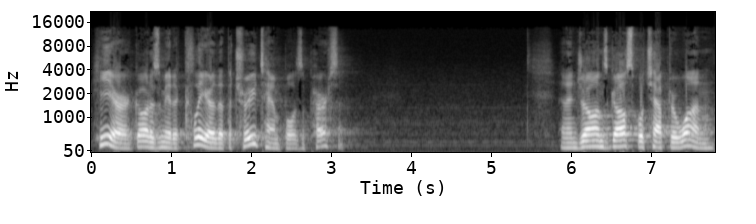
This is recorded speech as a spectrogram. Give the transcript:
Here, God has made it clear that the true temple is a person. And in John's Gospel, chapter 1,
